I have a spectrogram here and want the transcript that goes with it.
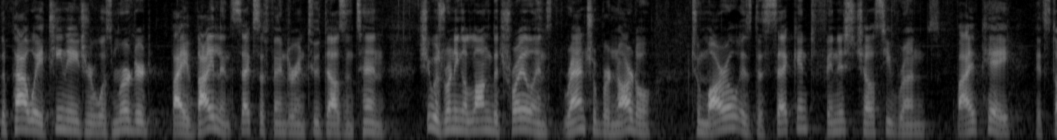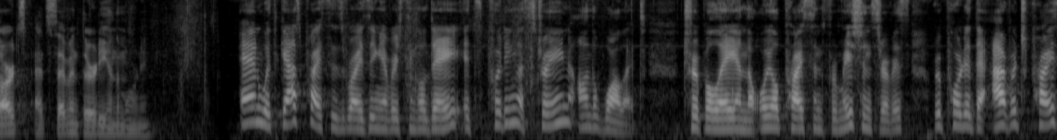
The Poway teenager was murdered by a violent sex offender in 2010. She was running along the trail in Rancho Bernardo. Tomorrow is the second finished Chelsea runs 5K. It starts at 7.30 in the morning. And with gas prices rising every single day, it's putting a strain on the wallet. AAA and the Oil Price Information Service reported the average price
